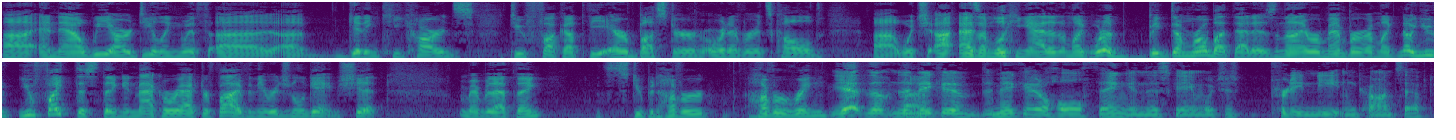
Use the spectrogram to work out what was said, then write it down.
Uh, and now we are dealing with uh, uh, getting key cards to fuck up the Airbuster or whatever it's called. which, as I'm looking at it, I'm like, what a big dumb robot that is. And then I remember, I'm like, no, you you fight this thing in Mako Reactor Five in the original game. Shit, remember that thing? Stupid hover hover ring. Yeah, they, they uh, make it a, they make it a whole thing in this game, which is pretty neat in concept.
